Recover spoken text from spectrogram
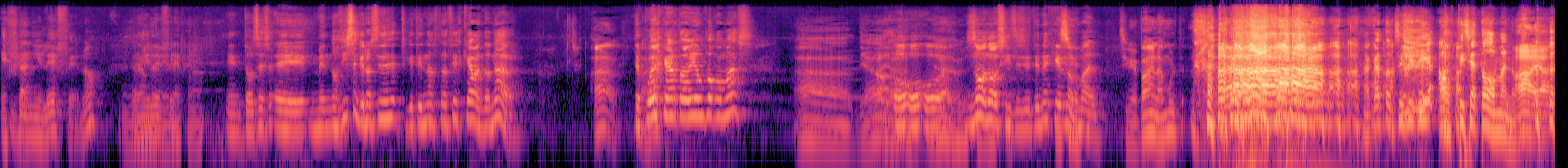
F. Daniel F, ¿no? Daniel Daniel F. F, ¿no? Entonces, eh, me- nos dicen que nos- nos tienes que abandonar. Ah, ¿Te ah, puedes quedar todavía un poco más? Ah, ya, ya. O, o- o- ya, no, sí. no, si, si, si tienes que ir Sí. normal. Si me pagan la multa. Acá Toxicity auspicia todo, mano. Ah, ya. Ah,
